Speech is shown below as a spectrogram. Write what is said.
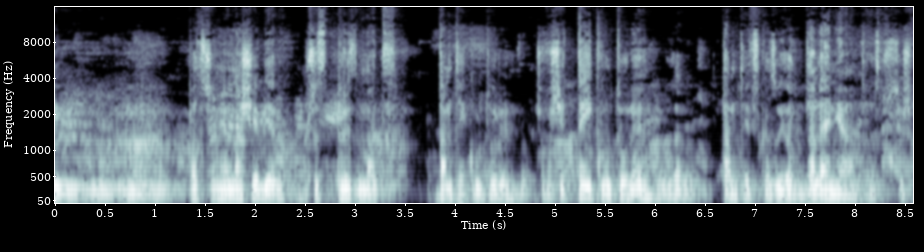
i, i patrzenia na siebie przez pryzmat tamtej kultury, czy właściwie tej kultury, prawda? tamtej wskazuje oddalenia, to jest przecież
